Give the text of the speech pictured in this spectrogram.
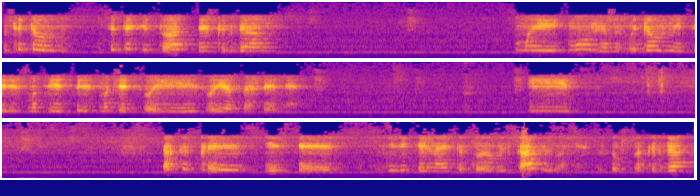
Вот это, вот эта ситуация, когда мы можем и мы должны пересмотреть, пересмотреть свои, свои отношения. И так как э, есть э, удивительное такое высказывание, что, собственно, когда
